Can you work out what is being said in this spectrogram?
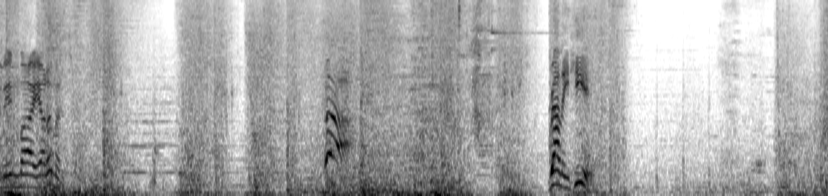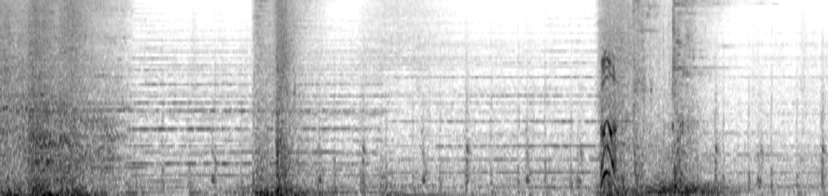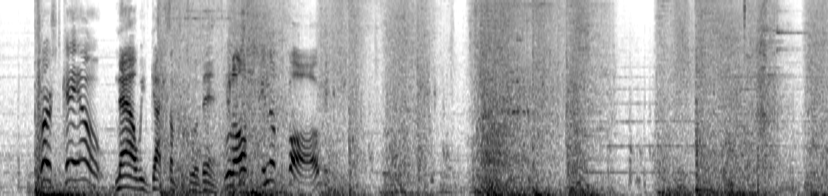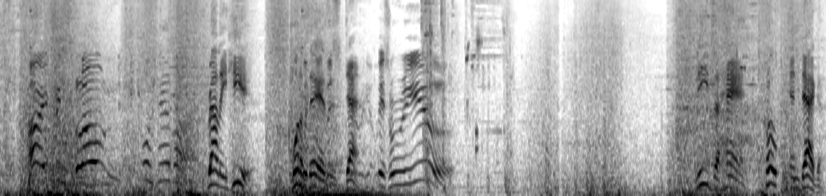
I'm in my element. Ah! Rally here. First KO. Now we've got something to avenge. Lost in the fog. I've been cloned. Or have I? Rally here. One of theirs is down. Mysterio is real. Needs a hand. Cloak and dagger.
